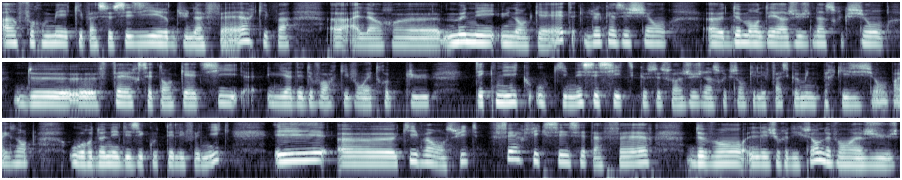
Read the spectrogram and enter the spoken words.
informer, qui va se saisir d'une affaire, qui va alors mener une enquête. Le cas échéant, demander à un juge d'instruction de faire cette enquête s'il y a des devoirs qui vont être plus techniques ou qui nécessitent que ce soit un juge d'instruction qui les fasse comme une perquisition, par exemple, ou ordonner des écoutes téléphoniques, et euh, qui va ensuite faire fixer cette affaire devant les juridictions, devant un juge.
